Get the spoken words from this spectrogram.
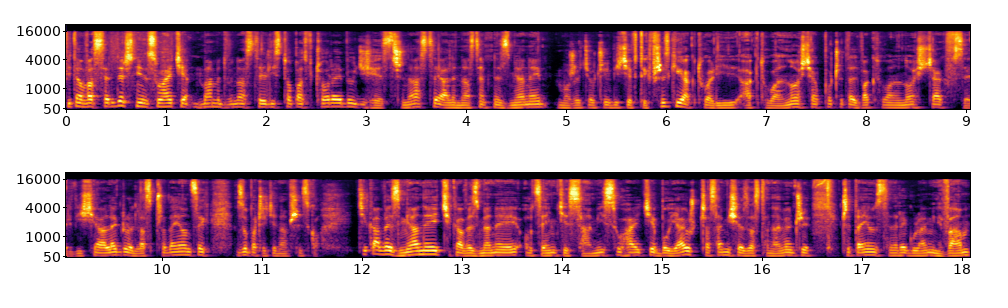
Witam Was serdecznie. Słuchajcie, mamy 12 listopad, wczoraj był, dzisiaj jest 13, ale następne zmiany możecie oczywiście w tych wszystkich aktuali- aktualnościach poczytać, w aktualnościach w serwisie Allegro dla sprzedających. Zobaczycie tam wszystko. Ciekawe zmiany, ciekawe zmiany ocencie sami, słuchajcie, bo ja już czasami się zastanawiam, czy czytając ten regulamin Wam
